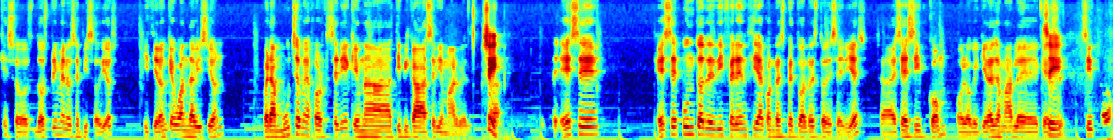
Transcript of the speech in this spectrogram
que esos dos primeros episodios hicieron que WandaVision fuera mucho mejor serie que una típica serie Marvel. O Sí. sea, ese, ese punto de diferencia con respecto al resto de series, o sea, ese sitcom o lo que quieras llamarle, que Sí. es sitcom,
